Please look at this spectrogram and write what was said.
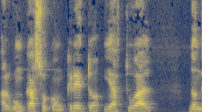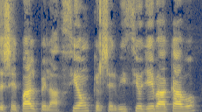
algún caso concreto y actual donde se palpe la acción que el servicio lleva a cabo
